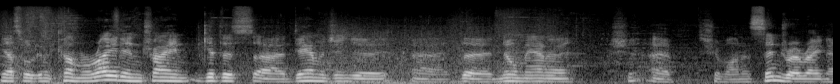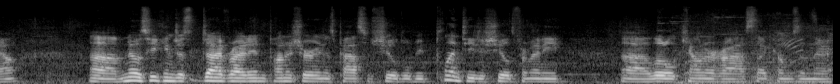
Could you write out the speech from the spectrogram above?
yes, we're going to come right in try and get this uh, damage into uh, the no mana Sh uh, Shyvana Syndra right now. Um, knows he can just dive right in, punish her, and his passive shield will be plenty to shield from any uh, little counter harass that comes in there.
